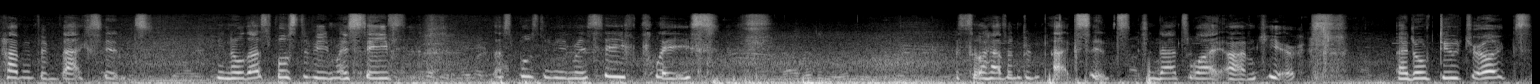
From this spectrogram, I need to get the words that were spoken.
Haven't been back since. You know, that's supposed to be my safe. That's supposed to be my safe place so I haven't been back since. And that's why I'm here. I don't do drugs.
